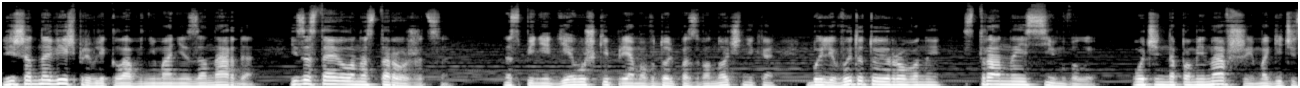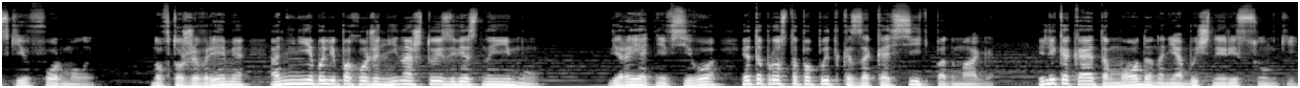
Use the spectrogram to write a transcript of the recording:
Лишь одна вещь привлекла внимание Занарда и заставила насторожиться – на спине девушки прямо вдоль позвоночника были вытатуированы странные символы, очень напоминавшие магические формулы. Но в то же время они не были похожи ни на что известное ему. Вероятнее всего, это просто попытка закосить под мага или какая-то мода на необычные рисунки.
